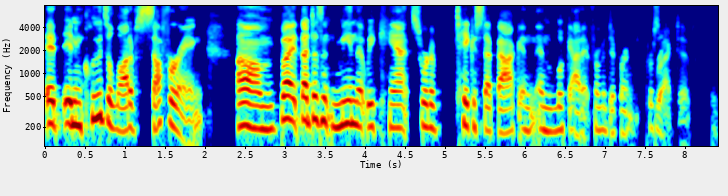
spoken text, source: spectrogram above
it, it includes a lot of suffering. Um, but that doesn't mean that we can't sort of take a step back and, and look at it from a different perspective. Right.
